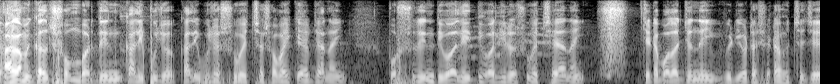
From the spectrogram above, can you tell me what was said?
আগামীকাল সোমবার দিন কালী পুজো, কালী পুজোর শুভেচ্ছা সবাইকে জানাই। পরশু দিন দিওয়ালি, দিওয়ালিরও শুভেচ্ছা জানাই। যেটা বলার জন্য এই ভিডিওটা সেটা হচ্ছে যে,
